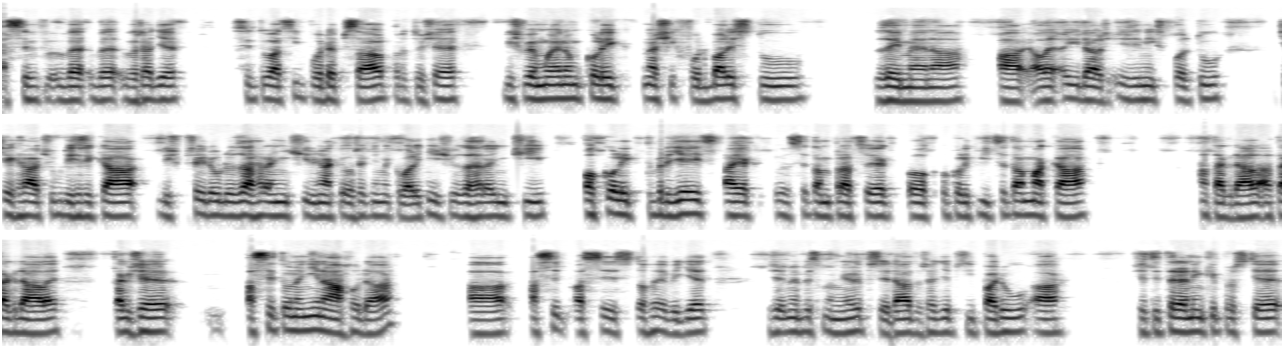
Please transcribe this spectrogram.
asi ve, ve, v řadě situací podepsal, protože když vemu jenom kolik našich fotbalistů, zejména, a, ale i další i z jiných sportů, těch hráčů, když říká, když přejdou do zahraničí, do nějakého, řekněme, kvalitnějšího zahraničí, o kolik tvrdějc a jak se tam pracuje, jak, o, o kolik více tam maká a tak dále a tak dále. Takže asi to není náhoda, a asi, asi z toho je vidět, že my bychom měli přidat v řadě případů a že ty tréninky prostě,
